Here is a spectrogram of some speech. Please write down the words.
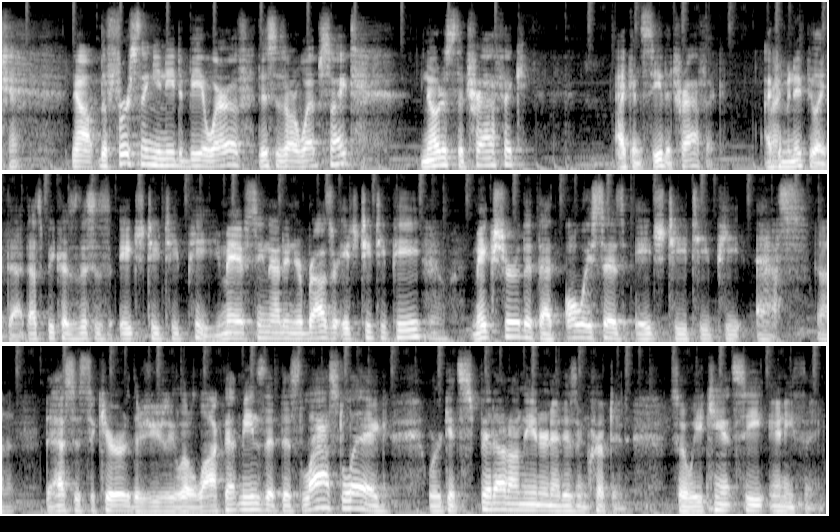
Okay. Now, the first thing you need to be aware of this is our website. Notice the traffic. I can see the traffic. I Right. can manipulate that. That's because this is HTTP. You may have seen that in your browser, HTTP. Make sure that that always says HTTPS. Got it. The S is secure. There's usually a little lock. That means that this last leg where it gets spit out on the internet is encrypted. So we can't see anything.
